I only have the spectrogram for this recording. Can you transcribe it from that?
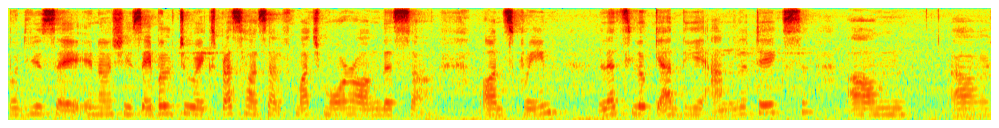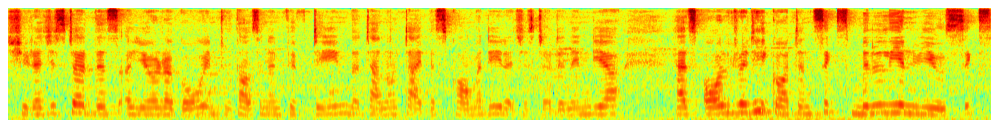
what do you say? You know she's able to express herself much more on this uh, on screen. Let's look at the analytics. Um, uh, she registered this a year ago in 2015 the channel type is comedy registered in India has already gotten 6 million views 6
